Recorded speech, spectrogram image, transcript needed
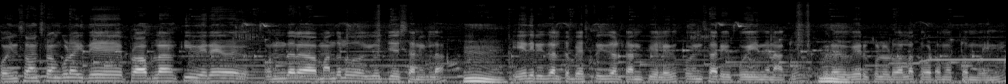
పోయిన సంవత్సరం కూడా ఇదే ప్రాబ్లంకి వేరే వందల మందులు యూజ్ చేశాను ఇలా. ఏది రిజల్ట్ బెస్ట్ రిజల్ట్ అనిపించలేదు. పోయినసారి పోయింది నాకు. వేరే వేరుకులుడు వల్ల తోట మొత్తం పోయింది.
